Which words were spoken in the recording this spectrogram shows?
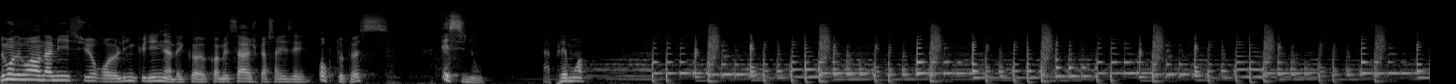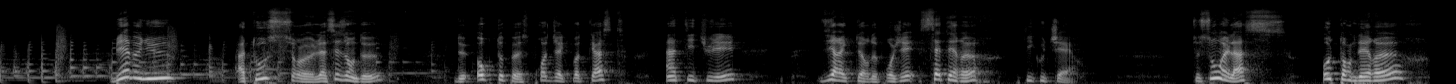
Demandez-moi un ami sur euh, LinkedIn avec euh, comme message personnalisé Octopus. Et sinon, appelez-moi. Bienvenue à tous sur la saison 2 de Octopus Project Podcast intitulé Directeur de projet 7 erreurs qui coûtent cher. Ce sont hélas autant d'erreurs,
